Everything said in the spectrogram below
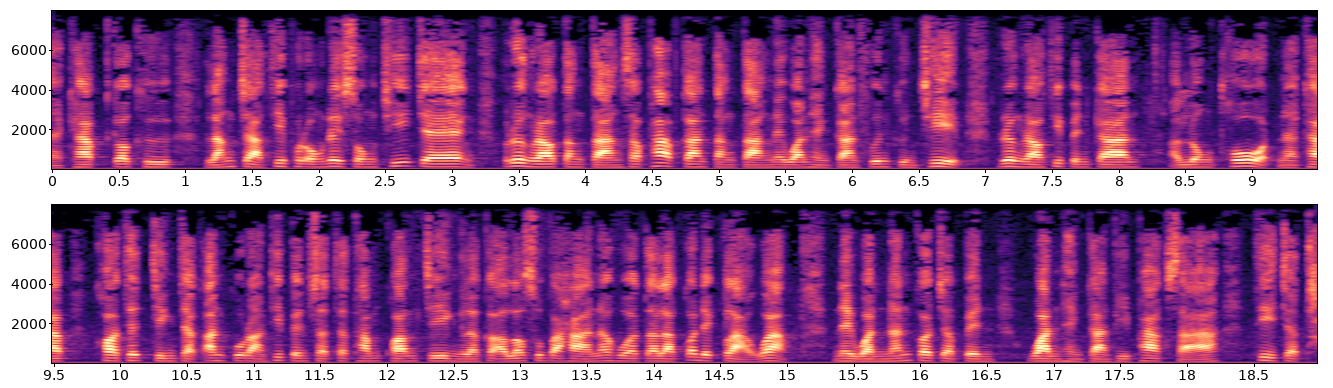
นะครับก็คือหลังจากที่พระองค์ได้ทรงชี้แจง เรื่องราวต่างๆ สภาพการต่างๆ ในวันแห่งการฟื้นคืนชีพ เรื่องราวที่เป็นการลงโทษนะครับข้อเท็จจริงจากอันกุรอานที่เป็นสัจธรรมความจริง แล้วก็อัลลอฮฺสุบฮานะฮัวตาลาก็ได้กล่าวว่า ในวันนั้นก็จะเป็นวันแห่งการพิพากษาที่จะท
